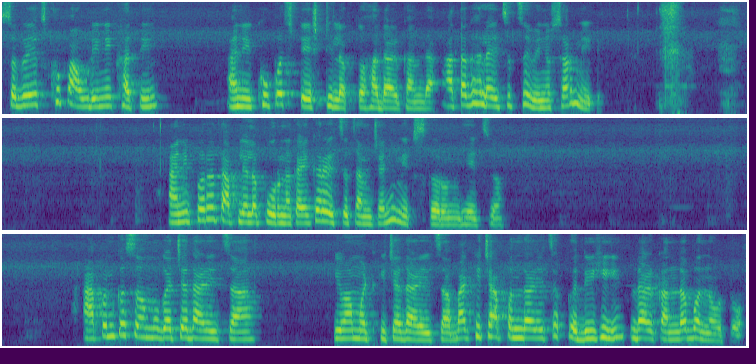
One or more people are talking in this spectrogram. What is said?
सगळेच खूप आवडीने खातील आणि खूपच टेस्टी लागतो हा डाळ कांदा. आता घालायचं चवीनुसार मीठ. आणि परत आपल्याला पूर्ण काय करायचं चमच्याने मिक्स करून घ्यायचं. आपण कसं मुगाच्या डाळीचा किंवा मटकीच्या डाळीचा बाकीच्या आपण डाळीचा कधीही डाळ कांदा बनवतो.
